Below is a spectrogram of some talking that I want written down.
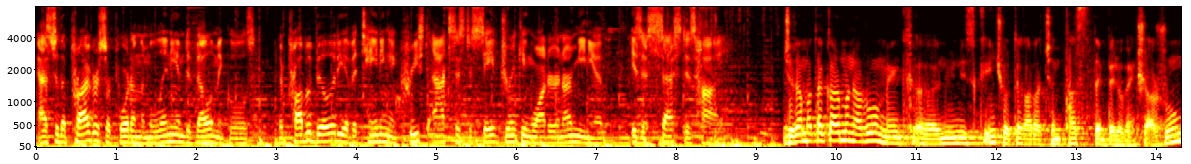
As to the progress report on the Millennium Development Goals, the probability of attaining increased access to safe drinking water in Armenia is assessed as high. Ջրամատակարարման առումով մենք նույնիսկ ինչ որտեղ առաջընթաց տեմպերով ենք շարժում,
